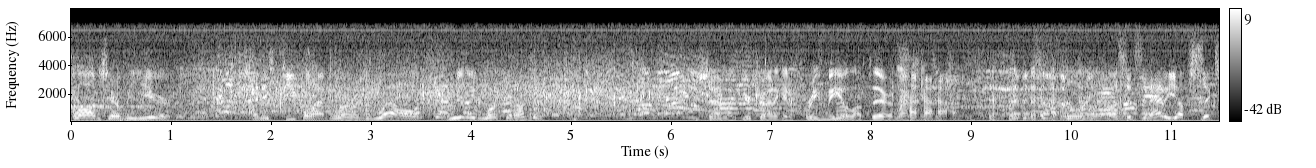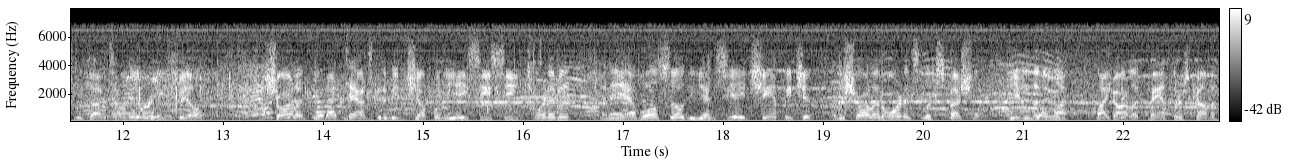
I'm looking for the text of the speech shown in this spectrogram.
clubs every year. And his people have learned well really working under him. You sound like you're trying to get a free meal up there in well, Cincinnati up six with Dontonio Wingfield. Charlotte, boy, that town's going to be jumping the ACC tournament. And then you have also the NCAA championship, and the Charlotte Hornets look special. Even though my, my Charlotte pick, Panthers coming.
